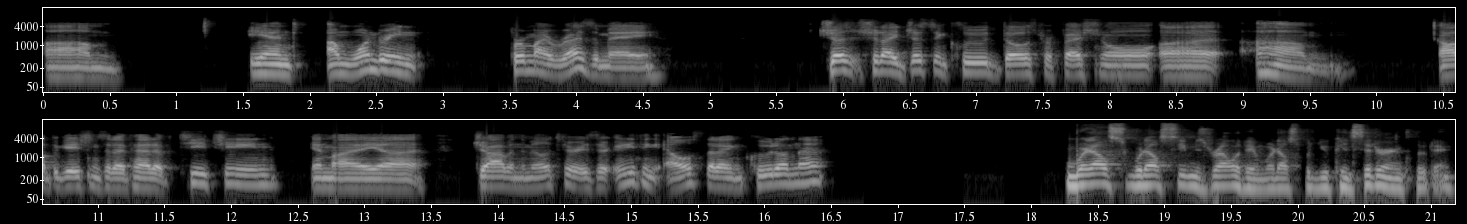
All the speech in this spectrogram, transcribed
Um, and I'm wondering for my resume, just should I just include those professional uh, um, obligations that I've had of teaching and my uh, job in the military? Is there anything else that I include on that? What else? What else seems relevant? What else would you consider including?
